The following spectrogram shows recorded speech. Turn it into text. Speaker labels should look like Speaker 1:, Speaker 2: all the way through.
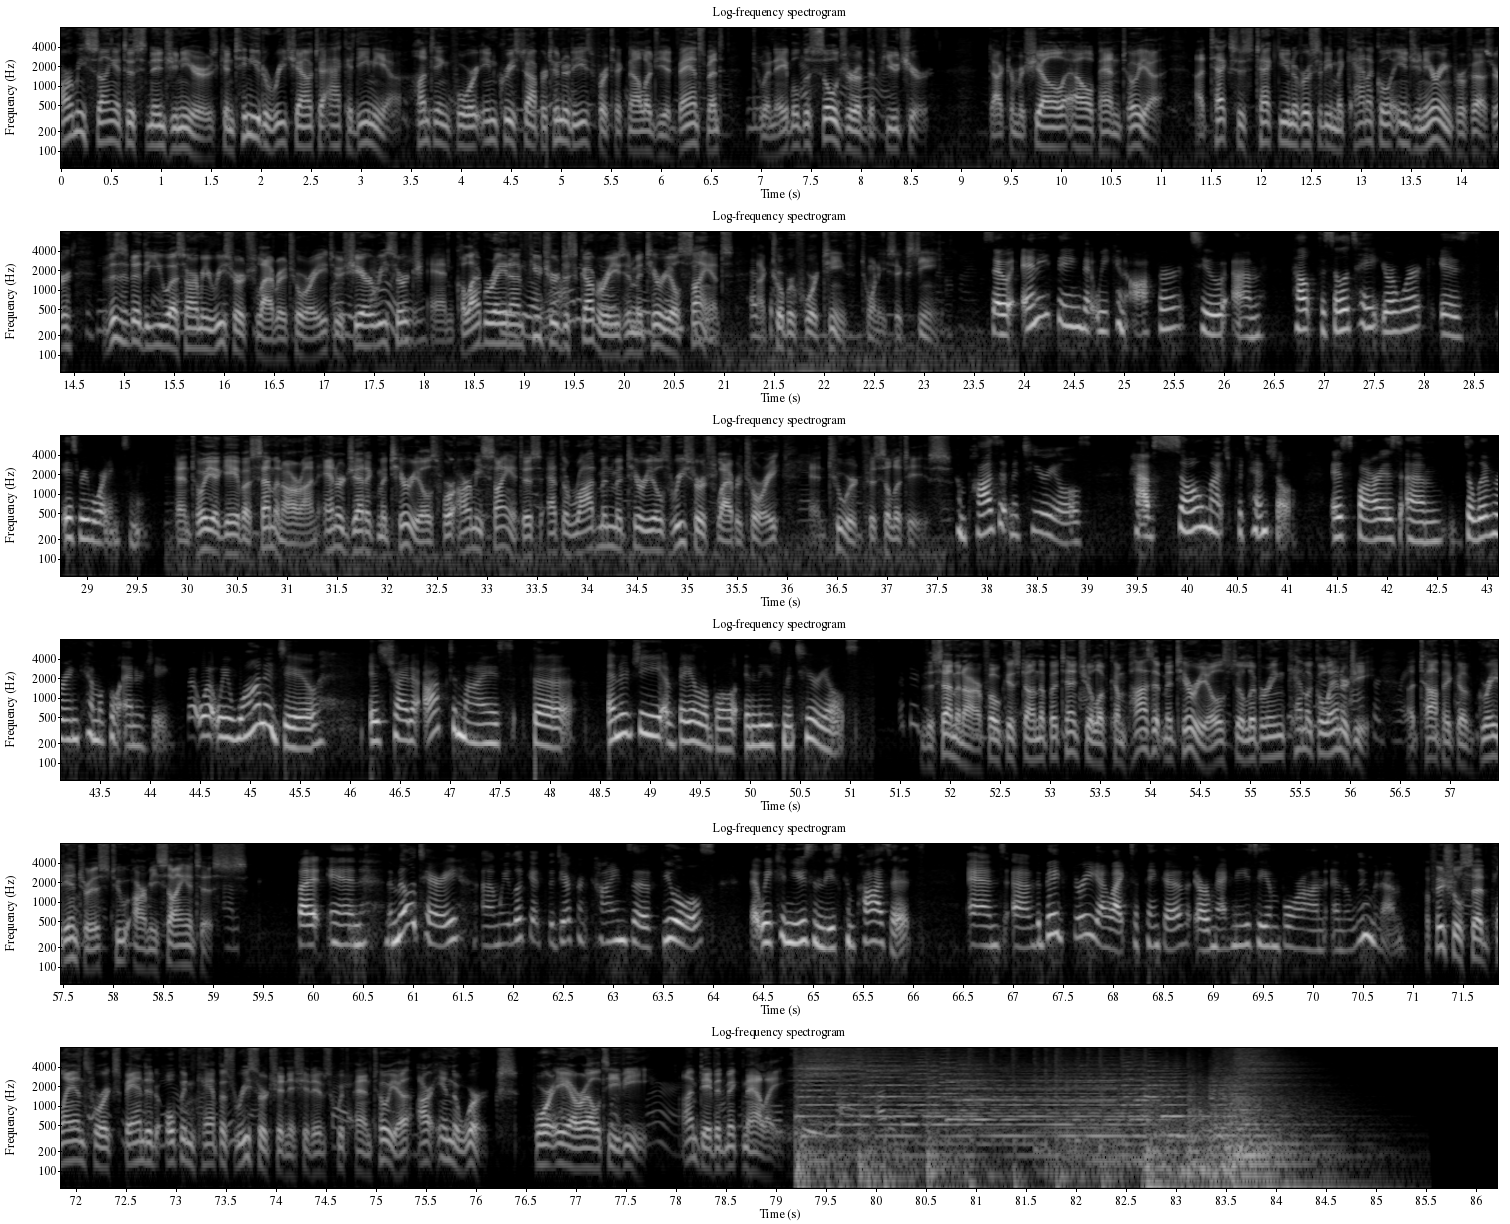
Speaker 1: Army scientists and engineers continue to reach out to academia, hunting for increased opportunities for technology advancement to enable the soldier of the future. Dr. Michelle L. Pantoya, a Texas Tech University mechanical engineering professor, visited the U.S. Army Research Laboratory to share research and collaborate on future discoveries in materials science, October 14, 2016.
Speaker 2: So anything that we can offer to um, help facilitate your work is, is rewarding to me.
Speaker 1: Pantoya gave a seminar on energetic materials for Army scientists at the Rodman Materials Research Laboratory and toured facilities.
Speaker 2: Composite materials have so much potential as far as um, delivering chemical energy. But what we want to do is try to optimize the energy available in these materials.
Speaker 1: The seminar focused on the potential of composite materials delivering chemical energy, a topic of great interest to Army scientists.
Speaker 2: But in the military, um, we look at the different kinds of fuels that we can use in these composites. And um, the big three I like to think of are magnesium, boron, and aluminum.
Speaker 1: Officials said plans for expanded open campus research initiatives with Pantoya are in the works. For ARL TV, I'm David McNally.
